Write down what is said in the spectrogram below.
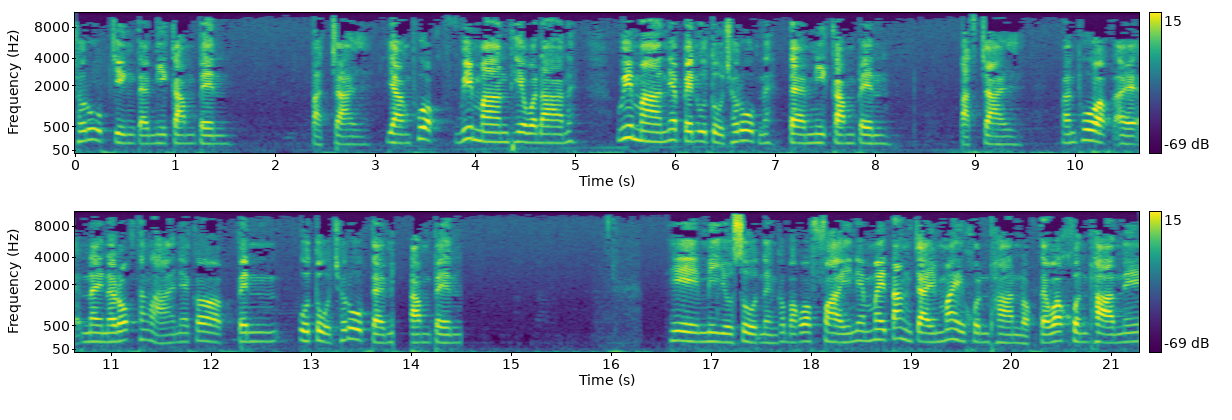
ชรูปจริง แต่มีกรรมเป็นปัจจัย อย่างพวกวิมานเทวดานะวิมานเนี่ยเป็นอุตุชรูปนะแต่มีกรรมเป็นปัจจัยพันพวกในนรกทั้งหลายเนี่ยก็เป็นอุตุชรูปแต่มีกรรมเป็น ที่มีอยู่สูตรหนึ่งเขาบอกว่าไฟเนี่ยไม่ตั้งใจไหม้คนพานหรอก แต่ว่าคนพานนี้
